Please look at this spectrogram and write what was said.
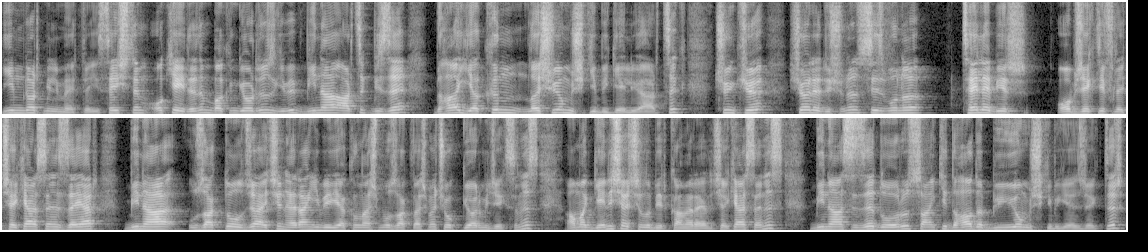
24 mm'yi seçtim. Okey dedim. Bakın gördüğünüz gibi bina artık bize daha yakınlaşıyormuş gibi geliyor artık. Çünkü şöyle düşünün siz bunu tele bir objektifle çekerseniz eğer bina uzakta olacağı için herhangi bir yakınlaşma uzaklaşma çok görmeyeceksiniz. Ama geniş açılı bir kamerayla çekerseniz bina size doğru sanki daha da büyüyormuş gibi gelecektir.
